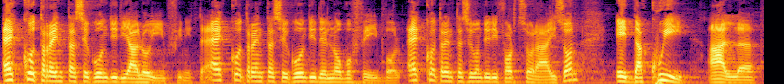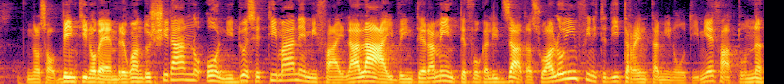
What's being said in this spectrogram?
ecco 30 secondi di Halo Infinite, ecco 30 secondi del nuovo Fable, ecco 30 secondi di Forza Horizon e da qui al non so, 20 novembre, quando usciranno, ogni due settimane mi fai la live interamente focalizzata su Halo Infinite di 30 minuti. Mi hai fatto un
